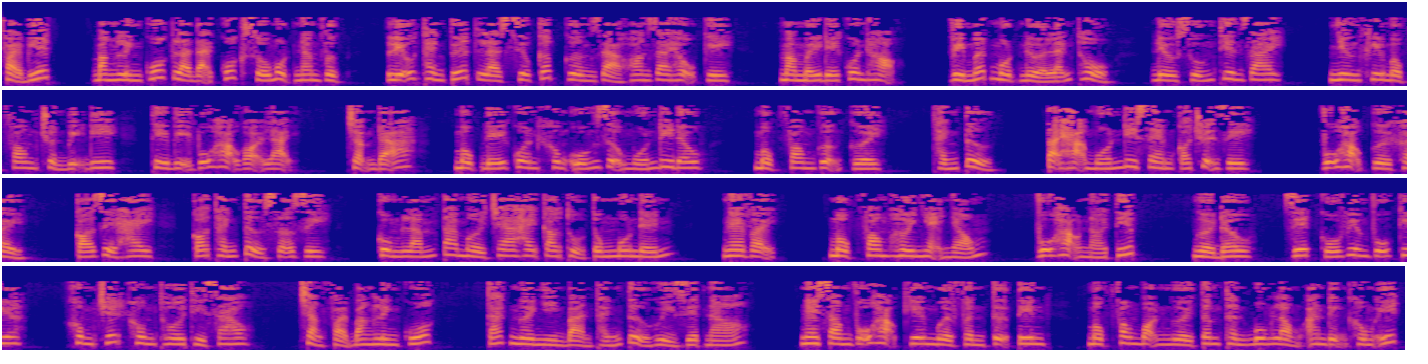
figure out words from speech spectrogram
Phải biết, băng linh quốc là đại quốc số một nam vực, liễu thanh tuyết là siêu cấp cường giả hoang giai hậu kỳ, mà mấy đế quân họ, vì mất một nửa lãnh thổ, đều xuống thiên giai. Nhưng khi Mộc Phong chuẩn bị đi, thì bị Vũ Hạo gọi lại. Chậm đã, Mộc đế quân không uống rượu muốn đi đâu. Mộc Phong gượng cười. Thánh tử, tại hạ muốn đi xem có chuyện gì. Vũ Hạo cười khẩy. Có gì hay, có thánh tử sợ gì. Cùng lắm ta mời cha hay cao thủ tông môn đến. Nghe vậy, Mộc Phong hơi nhẹ nhõm. Vũ Hạo nói tiếp. Người đâu, giết cố viêm vũ kia, không chết không thôi thì sao? Chẳng phải băng linh quốc. Các ngươi nhìn bản thánh tử hủy diệt nó. Nghe xong Vũ Hạo kia mười phần tự tin, Mộc Phong bọn người tâm thần buông lỏng an định không ít.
